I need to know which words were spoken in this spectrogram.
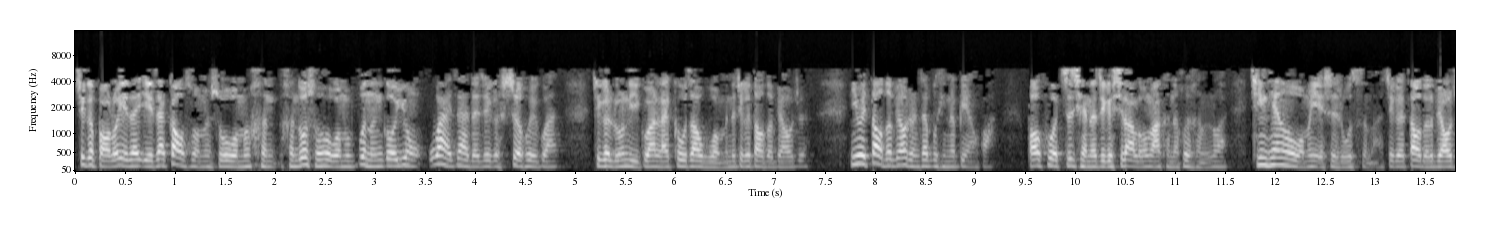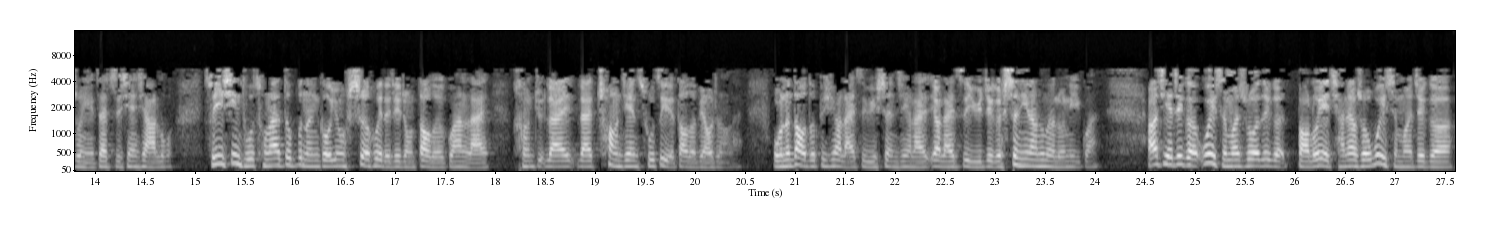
这个保罗也在也在告诉我们说，我们很很多时候我们不能够用外在的这个社会观、这个伦理观来构造我们的这个道德标准，因为道德标准在不停的变化。包括之前的这个希腊罗马可能会很乱，今天呢我们也是如此嘛，这个道德的标准也在直线下落，所以信徒从来都不能够用社会的这种道德观来衡来来创建出自己的道德标准来，我们的道德必须要来自于圣经，来要来自于这个圣经当中的伦理观，而且这个为什么说这个保罗也强调说为什么这个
